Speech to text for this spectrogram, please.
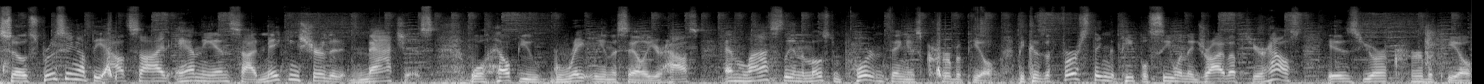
So sprucing up the outside and the inside, making sure that it matches will help you greatly in the sale of your house. And lastly, and the most important thing is curb appeal, because the first thing that people see when they drive up to your house is your curb appeal.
